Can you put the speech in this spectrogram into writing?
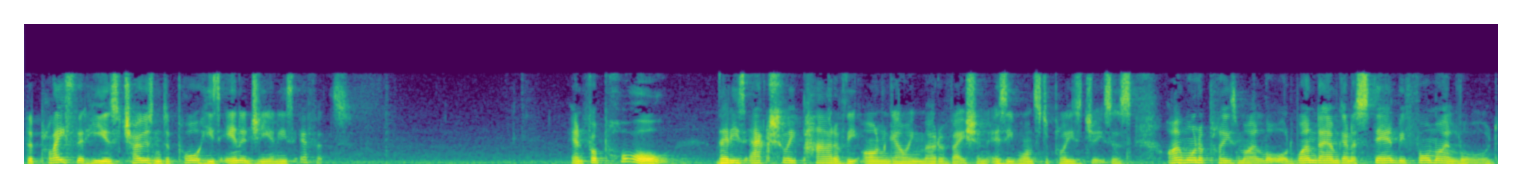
the place that he has chosen to pour his energy and his efforts. And for Paul, that is actually part of the ongoing motivation as he wants to please Jesus. I want to please my Lord. One day I'm going to stand before my Lord,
